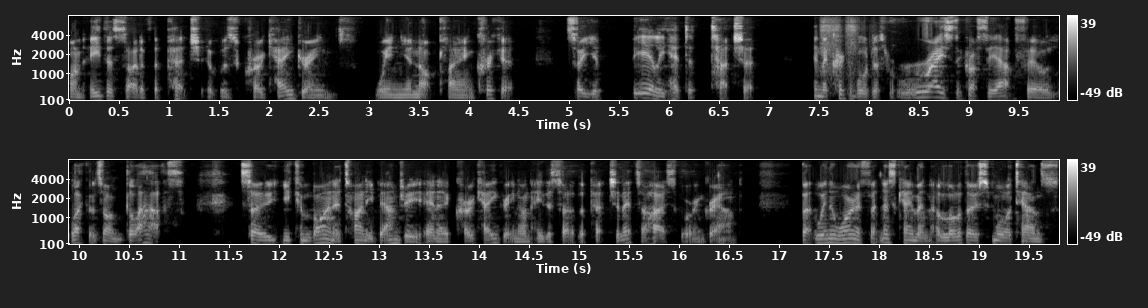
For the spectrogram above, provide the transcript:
on either side of the pitch, it was croquet greens when you're not playing cricket. So you barely had to touch it. And the cricket ball just raced across the outfield like it was on glass. So you combine a tiny boundary and a croquet green on either side of the pitch, and that's a high scoring ground. But when the Warrant of Fitness came in, a lot of those smaller towns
